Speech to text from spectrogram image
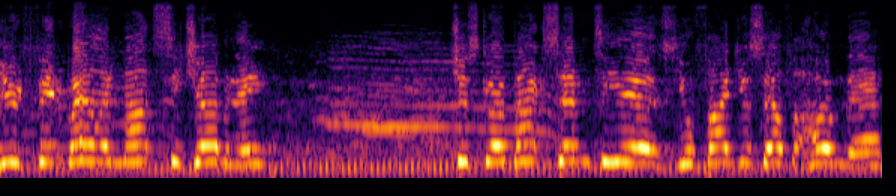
You'd fit well in Nazi Germany. Just go back 70 years, you'll find yourself at home there.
